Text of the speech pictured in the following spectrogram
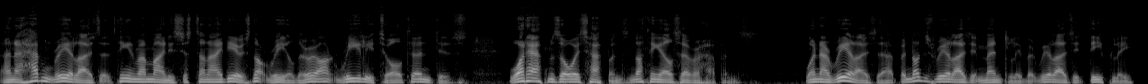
And I haven't realized that the thing in my mind is just an idea. It's not real. There aren't really two alternatives. What happens always happens. Nothing else ever happens. When I realize that, but not just realize it mentally, but realize it deeply,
